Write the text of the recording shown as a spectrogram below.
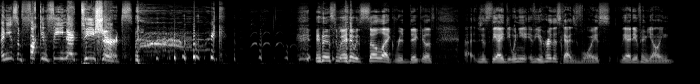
I need some fucking V-neck t-shirts." like, in this way, it was so like ridiculous. Uh, just the idea when you if you heard this guy's voice, the idea of him yelling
